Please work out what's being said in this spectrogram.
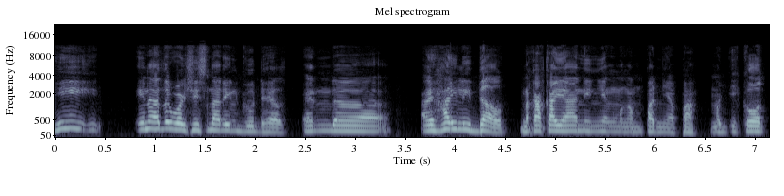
he, in other words, he's not in good health. And uh, I highly doubt nakakayanin niyang mangampanya pa, mag-ikot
